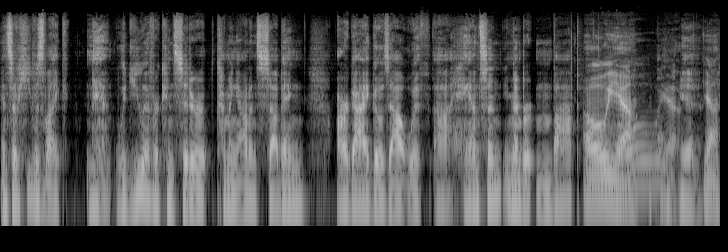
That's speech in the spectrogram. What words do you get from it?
And so he was like, Man, would you ever consider coming out and subbing? Our guy goes out with uh, Hanson. You remember MMMBop? Oh yeah. Oh yeah. Yeah. Yeah.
